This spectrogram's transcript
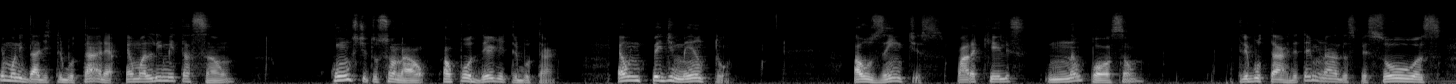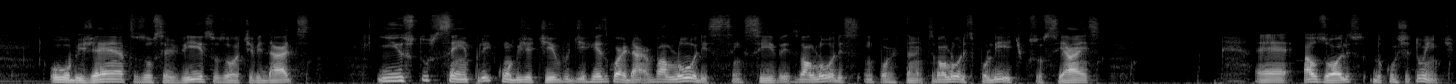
Imunidade tributária é uma limitação constitucional ao poder de tributar. É um impedimento ausentes para que eles não possam tributar determinadas pessoas, ou objetos, ou serviços, ou atividades, e isto sempre com o objetivo de resguardar valores sensíveis, valores importantes, valores políticos, sociais, é, aos olhos do Constituinte.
